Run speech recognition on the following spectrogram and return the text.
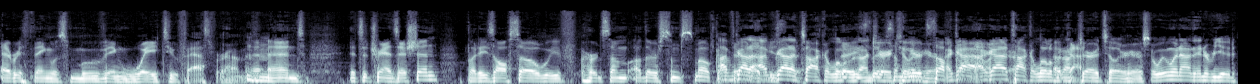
everything was moving way too fast for him, mm-hmm. and it's a transition, but he's also we've heard some other some smoke. I've got I've got to talk a little bit on Jerry Tillery here. I got I got to talk a little bit on Jerry Tillery here. So we went out and interviewed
